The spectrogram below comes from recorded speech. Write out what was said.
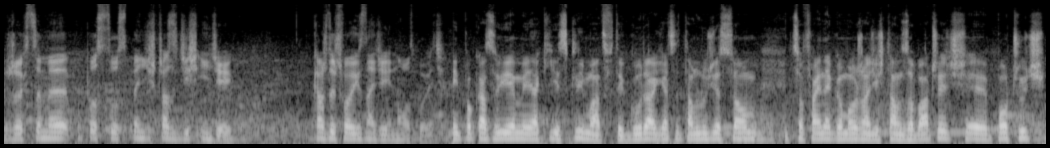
że chcemy po prostu spędzić czas gdzieś indziej. Każdy człowiek znajdzie inną odpowiedź. I pokazujemy, jaki jest klimat w tych górach, jacy tam ludzie są, co fajnego można gdzieś tam zobaczyć, e, poczuć,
